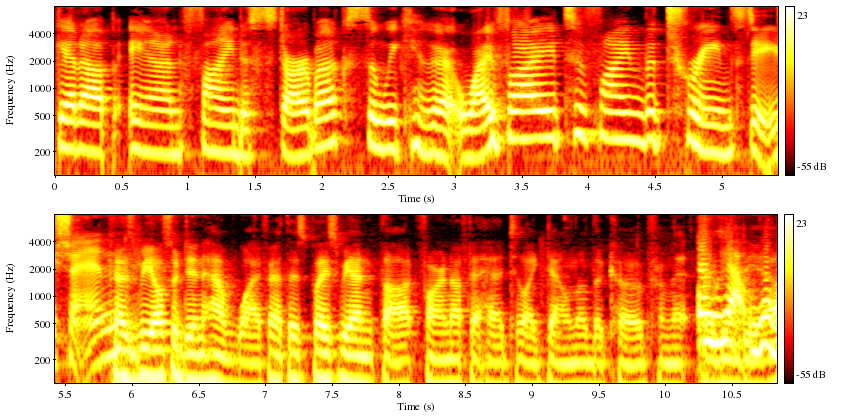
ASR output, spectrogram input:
get up and find a Starbucks so we can get Wi Fi to find the train station. Because we also didn't have Wi-Fi at this place. We hadn't thought far enough ahead to like download the code from the Oh yeah, well app.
